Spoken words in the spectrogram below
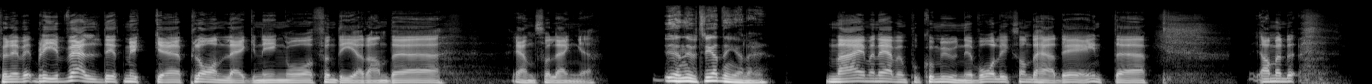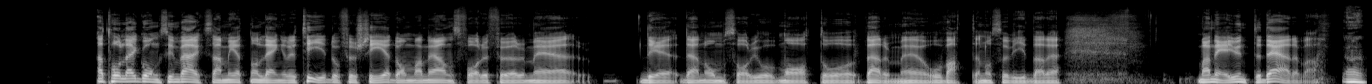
För det blir väldigt mycket planläggning och funderande än så länge. En utredning eller? Nej, men även på kommunnivå liksom det här. Det är inte... Ja, men... Det, att hålla igång sin verksamhet någon längre tid och förse dem man är ansvarig för med det, den omsorg och mat och värme och vatten och så vidare. Man är ju inte där va. Ja.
